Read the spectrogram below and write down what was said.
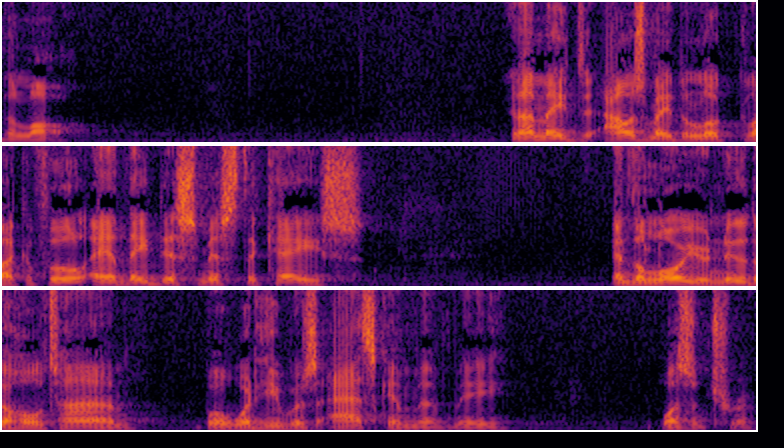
the law. And I, made, I was made to look like a fool, and they dismissed the case. And the lawyer knew the whole time, well, what he was asking of me wasn't true.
